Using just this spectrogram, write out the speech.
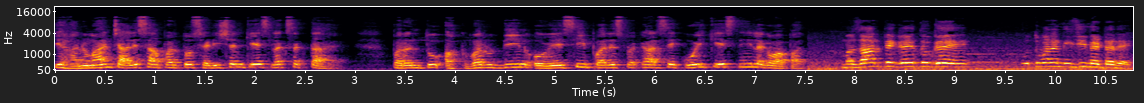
कि हनुमान चालीसा पर तो सेडिशन केस लग सकता है, परंतु अकबरुद्दीन ओवैसी पर इस प्रकार से कोई केस नहीं लगवा पाते। मजार पे गए तो गए वो तुम्हारा निजी मैटर है।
